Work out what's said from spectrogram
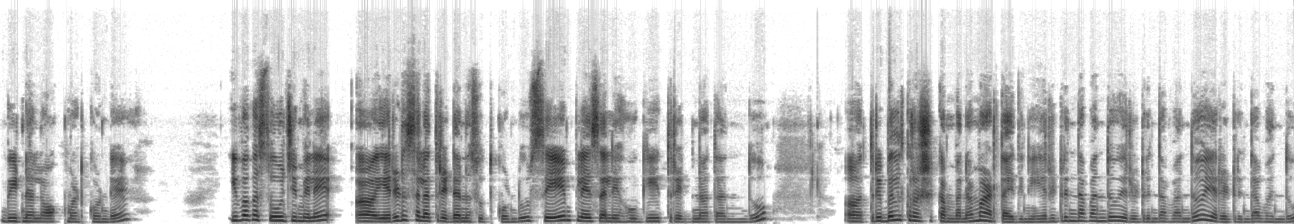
ಬೀಡನ್ನ ಲಾಕ್ ಮಾಡಿಕೊಂಡೆ. ಇವಾಗ ಸೂಜಿ ಮೇಲೆ ಎರಡು ಸಲ ಥ್ರೆಡ್ಡನ್ನು ಸುತ್ತಕೊಂಡು ಸೇಮ್ ಪ್ಲೇಸಲ್ಲಿ ಹೋಗಿ ಥ್ರೆಡ್ನ ತಂದು ತ್ರಿಬಲ್ ಕ್ರೋಶ ಕಂಬನ ಮಾಡ್ತಾ ಇದ್ದೀನಿ. ಎರಡರಿಂದ ಒಂದು ಎರಡರಿಂದ ಒಂದು ಎರಡರಿಂದ ಒಂದು.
